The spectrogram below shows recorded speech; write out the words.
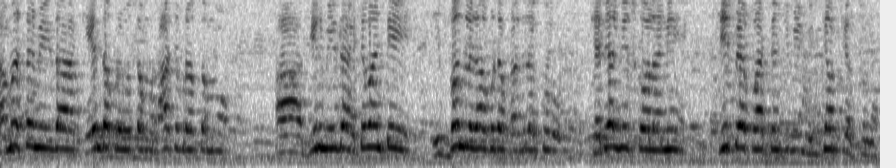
సమస్యల మీద కేంద్ర ప్రభుత్వం రాష్ట్ర ప్రభుత్వము దీని మీద ఎటువంటి ఇబ్బందులు కాకుండా ప్రజలకు చర్యలు తీసుకోవాలని సిపిఐ పార్టీ నుంచి మేము విజ్ఞప్తి చేస్తున్నాం.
